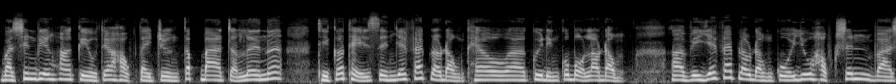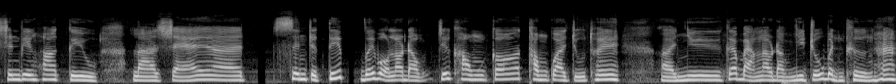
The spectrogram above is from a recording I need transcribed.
và sinh viên Hoa Kiều theo học tại trường cấp 3 trở lên á, thì có thể xin giấy phép lao động theo à, quy định của Bộ Lao động. À, vì giấy phép lao động của du học sinh và sinh viên Hoa Kiều là sẽ à, xin trực tiếp với Bộ Lao động chứ không có thông qua chủ thuê à, như các bạn lao động di trú bình thường ha.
